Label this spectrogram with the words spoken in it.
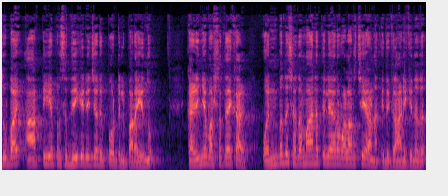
ദുബായ് ആർ പ്രസിദ്ധീകരിച്ച റിപ്പോർട്ടിൽ പറയുന്നു. കഴിഞ്ഞ വർഷത്തേക്കാൾ ഒൻപത് ശതമാനത്തിലേറെ വളർച്ചയാണ് ഇത് കാണിക്കുന്നത്.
